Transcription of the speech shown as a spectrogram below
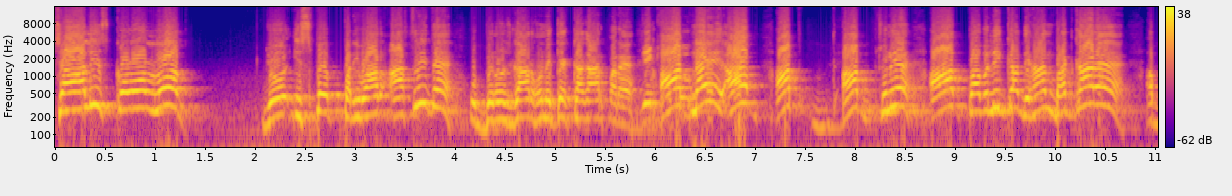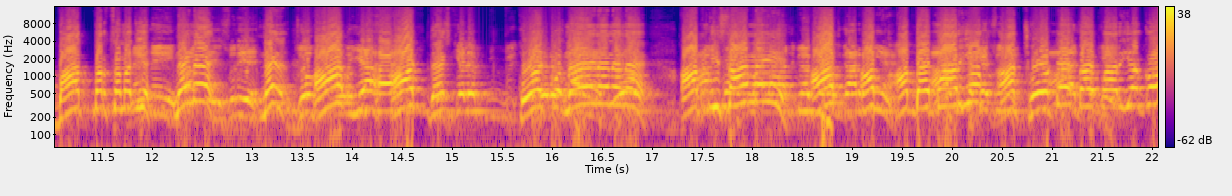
चालीस करोड़ लोग जो इस पे परिवार आश्रित है वो बेरोजगार होने के कगार पर है। आप तो- नहीं आप आप आप सुनिए आप पब्लिक का ध्यान भटका रहे हैं। अब बात पर समझिए। नहीं, नहीं, नहीं नहीं सुनिए। नहीं जो आप है, आज लिए को नहीं नहीं नहीं नहीं। आप किसान नहीं आप आप आप व्यापारियों आप छोटे व्यापारियों को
